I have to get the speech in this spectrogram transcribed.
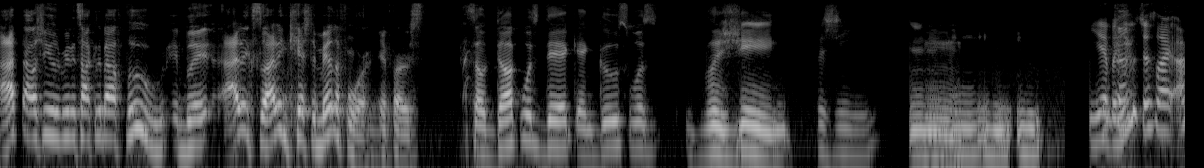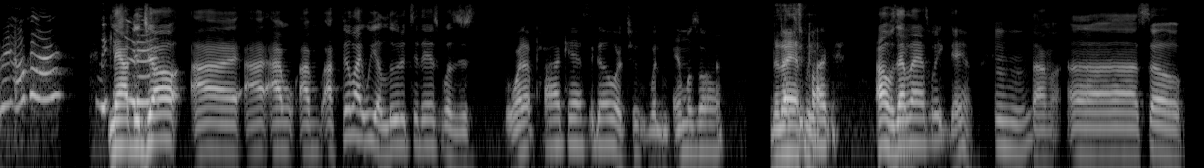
I thought she was really talking about food, but I didn't. So I didn't catch the metaphor at first. So Duck was Dick and Goose was Vagine. Vagine. Mm-hmm. Yeah, but he was just like, I mean, okay. We can Now, did y'all? I, I I I feel like we alluded to this. Was this one a podcast ago or two when M was on? The last two week. pod- Oh, was that last week? Damn. Mhm. Uh, so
